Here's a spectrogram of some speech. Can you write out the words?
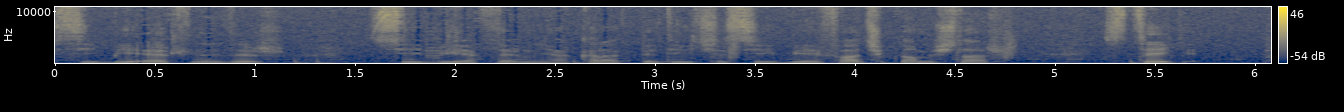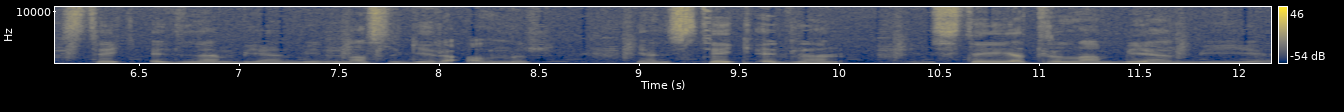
CBF nedir? CBF'lerini yakarak dediği için CBF'i açıklamışlar. Stake stake edilen BNB nasıl geri alınır? Yani stake edilen, siteye yatırılan BNB'yi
